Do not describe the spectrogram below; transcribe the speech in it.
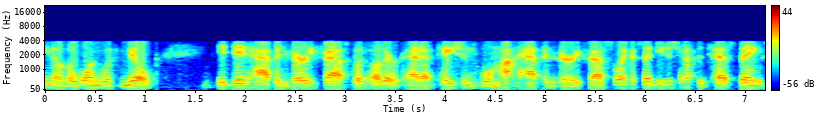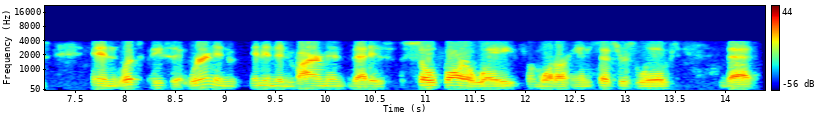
you know, the one with milk, it did happen very fast, but other adaptations will not happen very fast. So like I said, you just have to test things. And let's face it, we're in in an environment that is so far away from what our ancestors lived that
